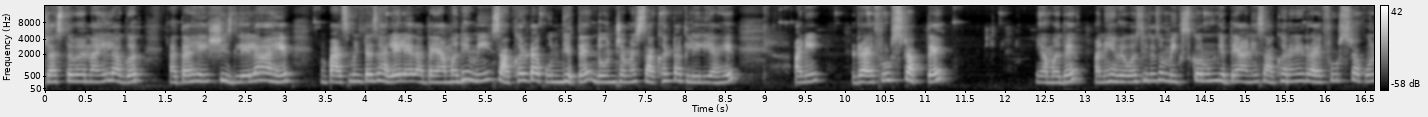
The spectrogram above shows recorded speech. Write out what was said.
जास्त वेळ नाही लागत. आता हे शिजलेलं आहे. पाच मिनटं झालेले आहेत. आता यामध्ये मी साखर टाकून घेते. दोन चमच साखर टाकलेली आहे. आणि ड्रायफ्रूट्स टाकते यामध्ये. आणि हे व्यवस्थित असं मिक्स करून घेते आणि साखर आणि ड्रायफ्रूट्स टाकून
